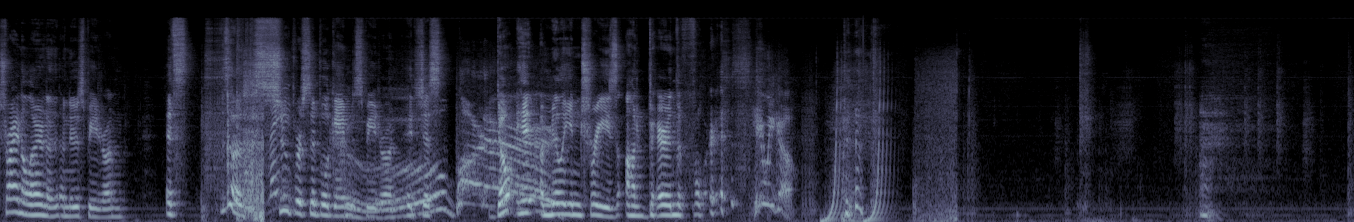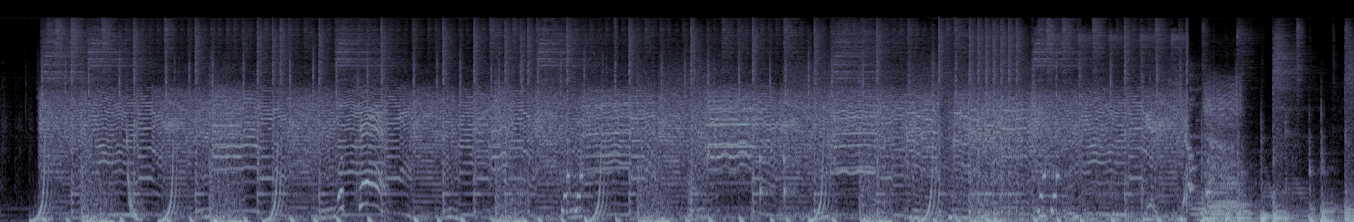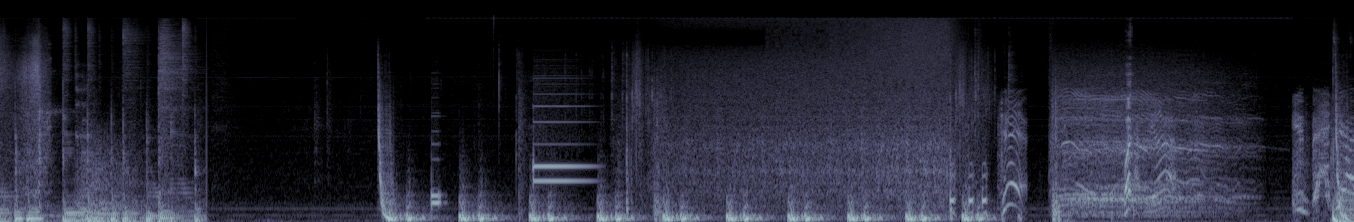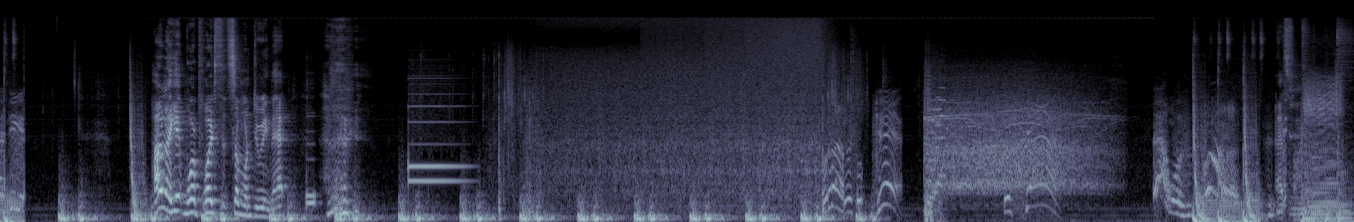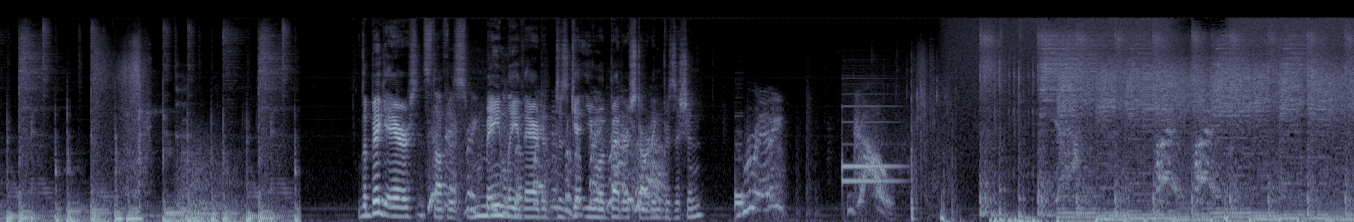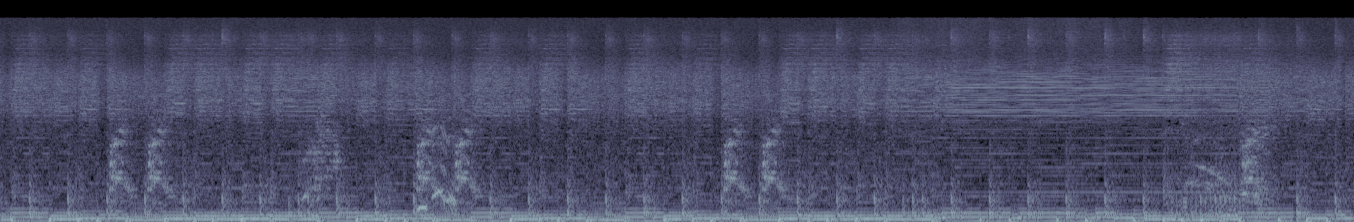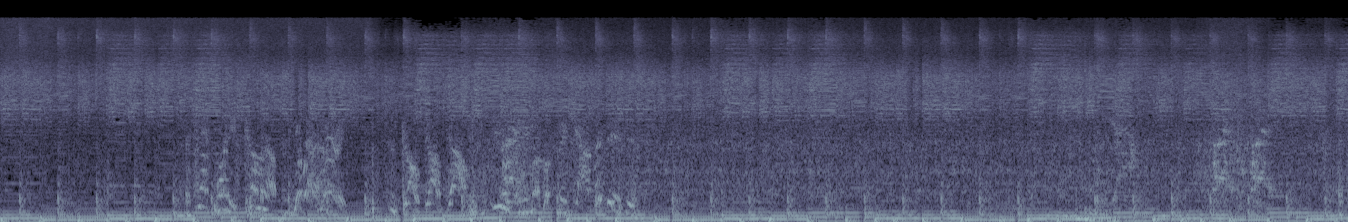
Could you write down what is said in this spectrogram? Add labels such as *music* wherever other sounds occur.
trying to learn a, a new speed run. It's this is a super simple game to speed run. It's just don't hit a million trees on Bear in the Forest. Here we go. *laughs* did I get more points than someone doing that? That's fine. The big air and stuff is mainly there to just get you a better starting position. Ready? Go. Coming up. You better hurry. Go, go, go. You motherfucking competition.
